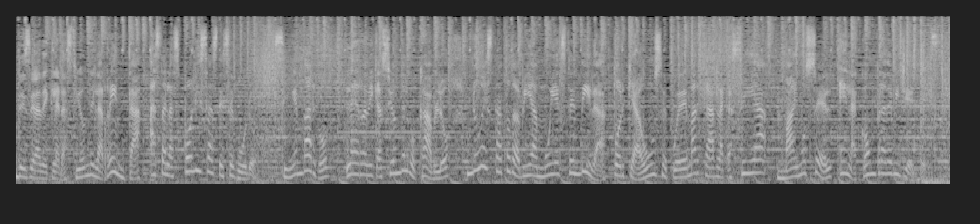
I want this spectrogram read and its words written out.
desde la declaración de la renta hasta las pólizas de seguro. Sin embargo, la erradicación del vocablo no está todavía muy extendida porque aún se puede marcar la casilla mademoiselle en la compra de billetes.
